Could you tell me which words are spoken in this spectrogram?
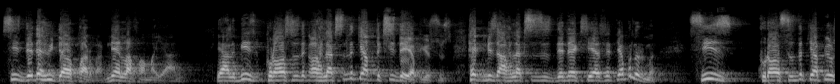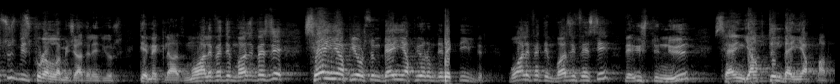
Sizde de Hüdapar var. Ne laf ama yani. Yani biz kuralsızlık ahlaksızlık yaptık siz de yapıyorsunuz. Hepimiz ahlaksızız denerek siyaset yapılır mı? Siz kuralsızlık yapıyorsunuz biz kuralla mücadele ediyoruz demek lazım. Muhalefetin vazifesi sen yapıyorsun ben yapıyorum demek değildir. Muhalefetin vazifesi ve üstünlüğü sen yaptın ben yapmadım.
